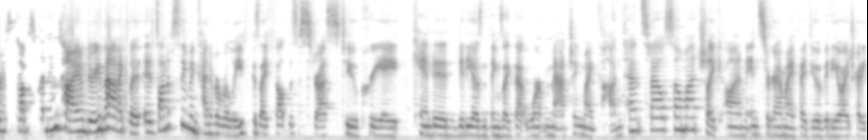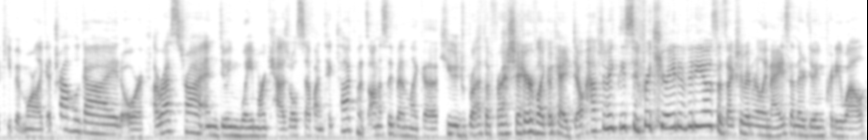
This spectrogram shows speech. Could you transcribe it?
I've stopped spending time doing that. But it's honestly been kind of a relief because I felt this stress to create candid videos and things like that weren't matching my content style so much. Like on Instagram, if I do a video, I try to keep it more like a travel guide or a restaurant and doing way more casual stuff on TikTok. And it's honestly been like a huge breath of fresh air of like, okay, I don't have to make these super curated videos. So it's actually been really nice and they're doing pretty well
